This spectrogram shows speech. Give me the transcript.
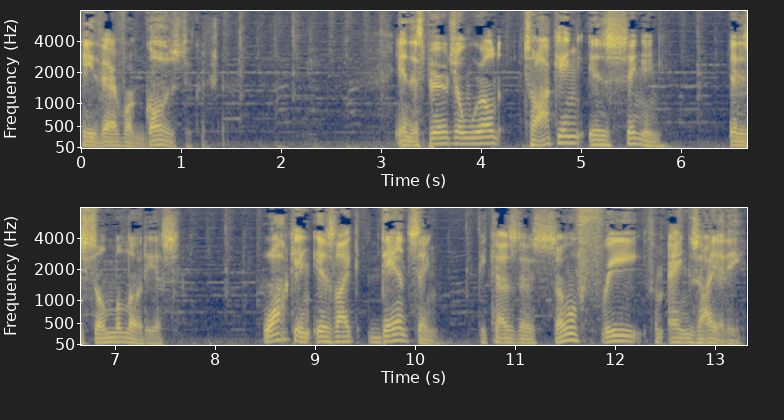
he therefore goes to Krishna. In the spiritual world, talking is singing. It is so melodious. Walking is like dancing because they're so free from anxiety.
